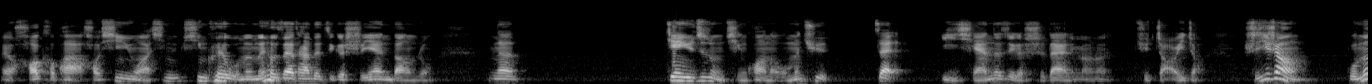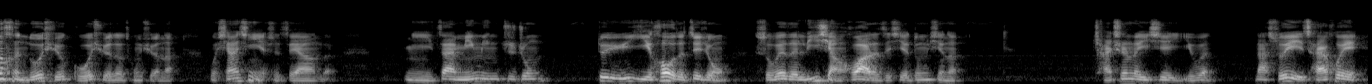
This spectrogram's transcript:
哎呦，好可怕，好幸运啊！幸幸亏我们没有在他的这个实验当中。那鉴于这种情况呢，我们去在以前的这个时代里面呢去找一找。实际上，我们很多学国学的同学呢，我相信也是这样的。你在冥冥之中，对于以后的这种所谓的理想化的这些东西呢，产生了一些疑问。那所以才会，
